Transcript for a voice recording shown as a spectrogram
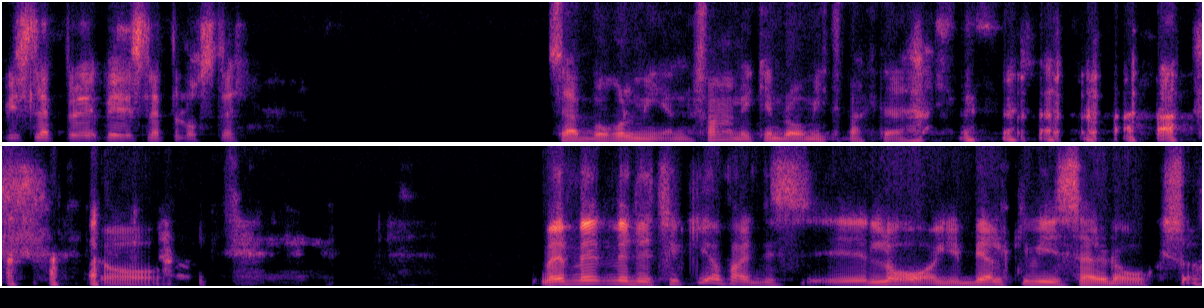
vi, släpper, vi släpper loss dig. Sebbe Holmén, fan vilken bra mittback det är. ja. Men, men, men det tycker jag faktiskt eh, Lagerbielke visar idag också.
